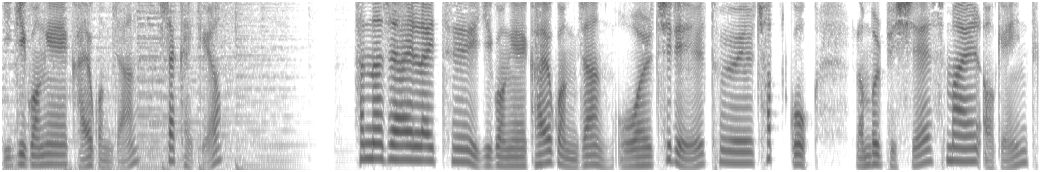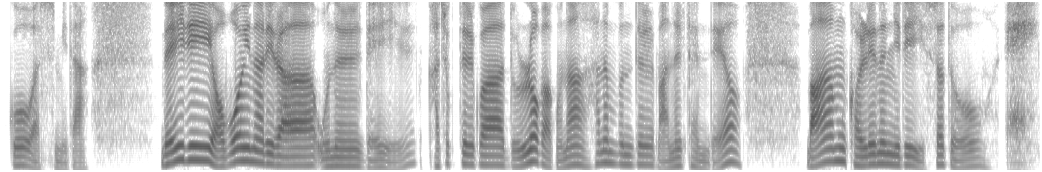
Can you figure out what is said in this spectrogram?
이기광의 가요광장 시작할게요. 한낮의 하이라이트 이기광의 가요광장 5월 7일 토요일 첫 곡 럼블피쉬의 Smile Again 듣고 왔습니다. 내일이 어버이날이라 오늘 내일 가족들과 놀러 가거나 하는 분들 많을 텐데요. 마음 걸리는 일이 있어도 에이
